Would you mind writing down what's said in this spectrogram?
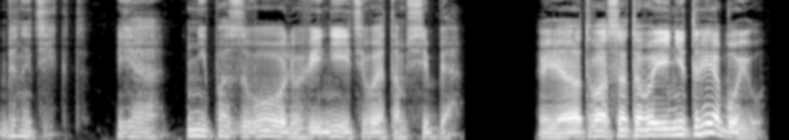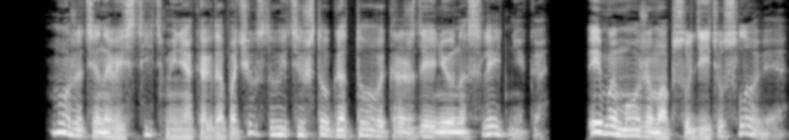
Бенедикт, я не позволю винить в этом себя». «Я от вас этого и не требую», Можете навестить меня, когда почувствуете, что готовы к рождению наследника, и мы можем обсудить условия».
